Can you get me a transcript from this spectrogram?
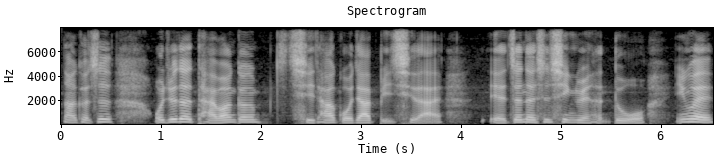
那可是，我觉得台湾跟其他国家比起来，也真的是幸运很多。因为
